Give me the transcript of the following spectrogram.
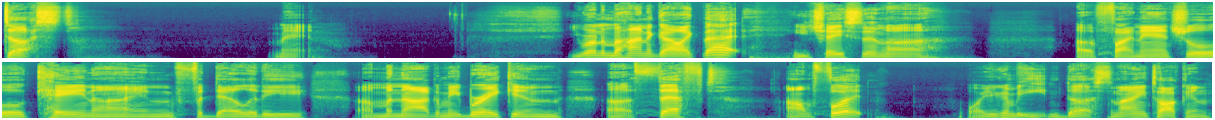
dust. Man, you running behind a guy like that, you chasing a, a financial, canine, fidelity, uh, monogamy breaking, uh, theft on foot. Well, you're going to be eating dust. And I ain't talking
